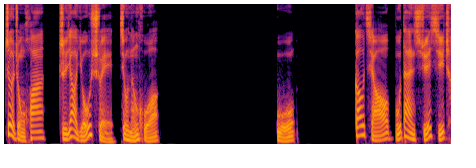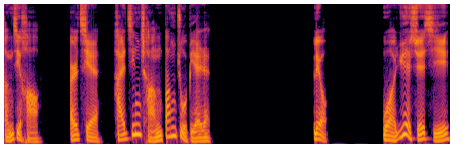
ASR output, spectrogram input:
这种花只要有水就能活。五，高桥不但学习成绩好，而且还经常帮助别人。六，我越学习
